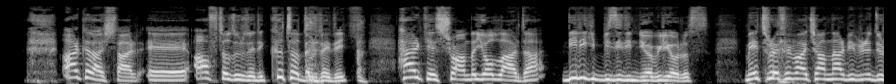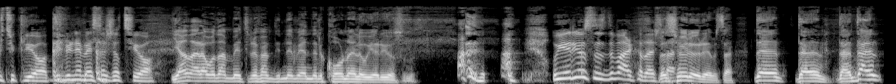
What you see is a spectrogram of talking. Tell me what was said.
Arkadaşlar e, afta dur dedik kıta dur dedik. Herkes şu anda yollarda deli gibi bizi dinliyor biliyoruz. Metro FM'i açanlar birbirini dürtüklüyor birbirine mesaj atıyor. Yan arabadan Metro FM dinlemeyenleri kornayla uyarıyorsunuz. Uyarıyorsunuz değil mi arkadaşlar? Ben şöyle örüyor mesela. Den den den den.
